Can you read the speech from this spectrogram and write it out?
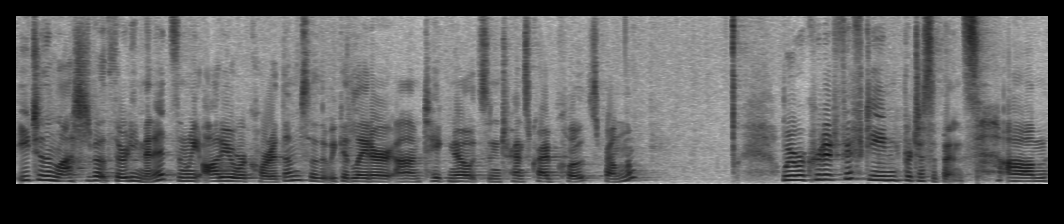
Each of them lasted about 30 minutes and we audio recorded them so that we could later um, take notes and transcribe quotes from them. We recruited 15 participants. Um,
